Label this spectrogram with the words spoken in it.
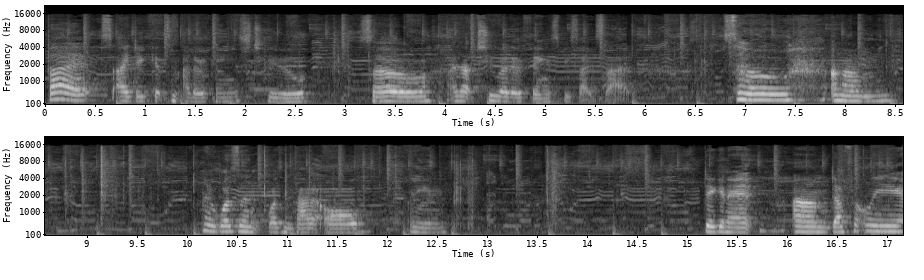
but I did get some other things too. So I got two other things besides that. So, um, it wasn't, wasn't bad at all. I mean, digging it. Um, definitely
